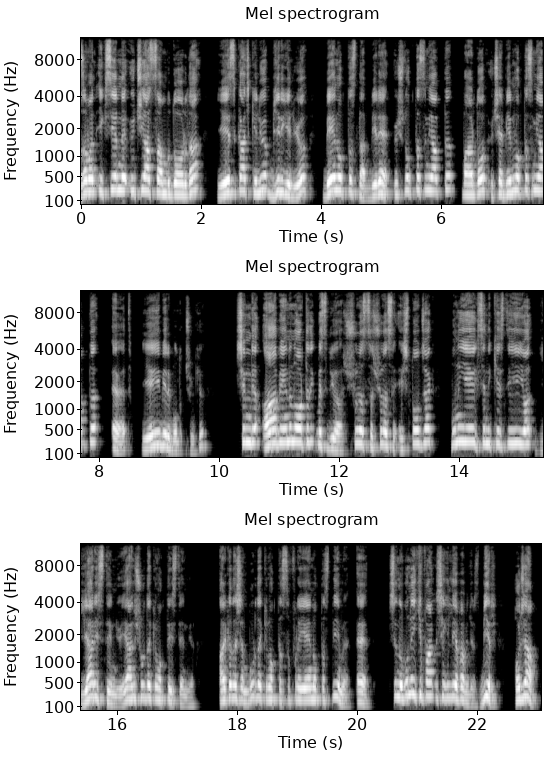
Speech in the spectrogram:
zaman x yerine 3 yazsam bu doğruda y'si kaç geliyor? 1 geliyor. B noktası da 1'e 3 noktası mı yaptı? Pardon 3'e 1 noktası mı yaptı? Evet. Y'yi 1 bulduk çünkü. Şimdi AB'nin orta dikmesi diyor. Şurası şurası eşit olacak. Bunun y ekseni kestiği yer isteniyor. Yani şuradaki nokta isteniyor. Arkadaşım buradaki nokta 0'a y noktası değil mi? Evet. Şimdi bunu iki farklı şekilde yapabiliriz. Bir, hocam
